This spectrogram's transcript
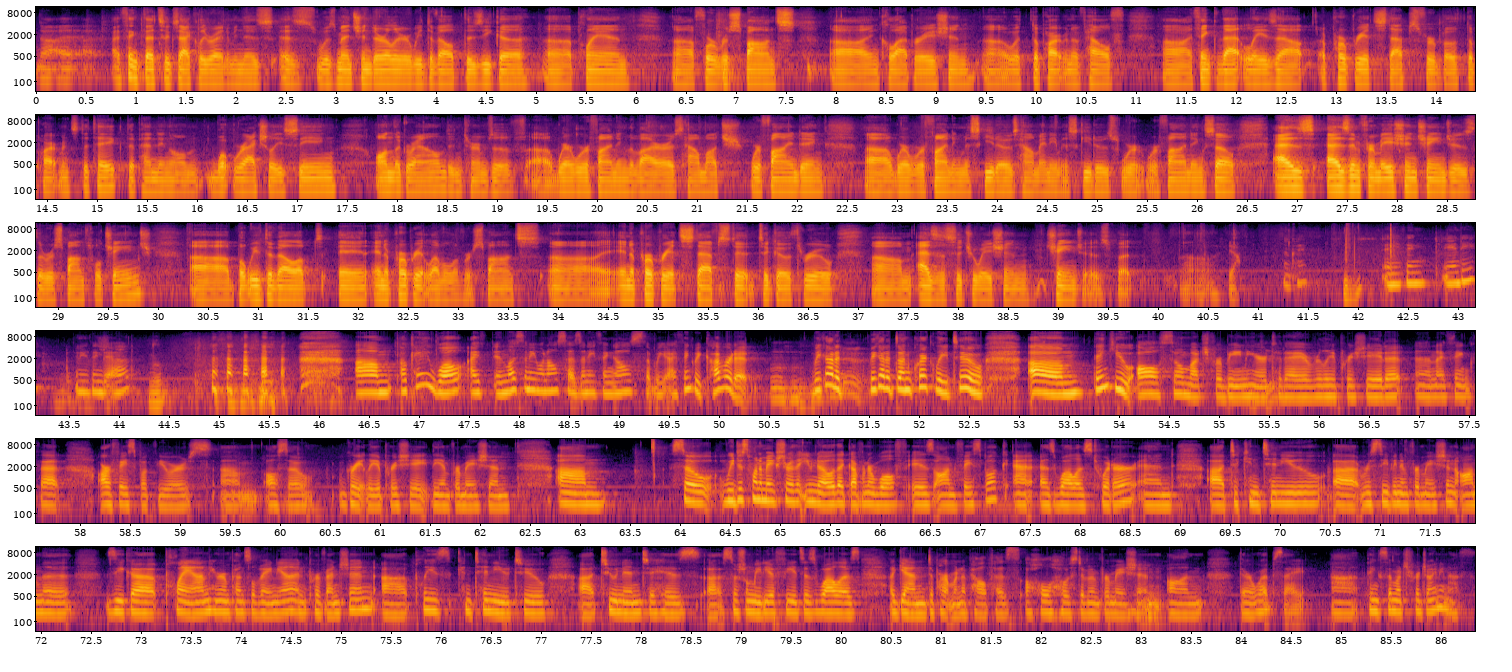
No, I, I- think that's exactly right. I mean, as, as was mentioned earlier, we developed the Zika uh, plan uh, for response uh, in collaboration uh, with Department of Health. Uh, I think that lays out appropriate steps for both departments to take, depending on what we're actually seeing on the ground in terms of uh, where we're finding the virus, how much we're finding, uh, where we're finding mosquitoes, how many mosquitoes we're, we're finding. So as, as information changes, the response will change. Uh, but we've developed an, appropriate level of response and appropriate steps to, to go through um, as the situation changes. But uh, yeah. Okay. Mm-hmm. Anything, Andy? Anything to add? No. um, okay. Well, I, unless anyone else has anything else that we, I think we covered it. Mm-hmm. We got it. We got it done quickly too. Um, thank you all so much for being here today. I really appreciate it, and I think that our Facebook viewers um, also greatly appreciate the information. So we just want to make sure that you know that Governor Wolf is on Facebook as well as Twitter, and uh, to continue uh, receiving information on the Zika plan here in Pennsylvania and prevention, uh, please continue to uh, tune in to his uh, social media feeds as well as, again, Department of Health has a whole host of information on their website. Uh, Thanks so much for joining us.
